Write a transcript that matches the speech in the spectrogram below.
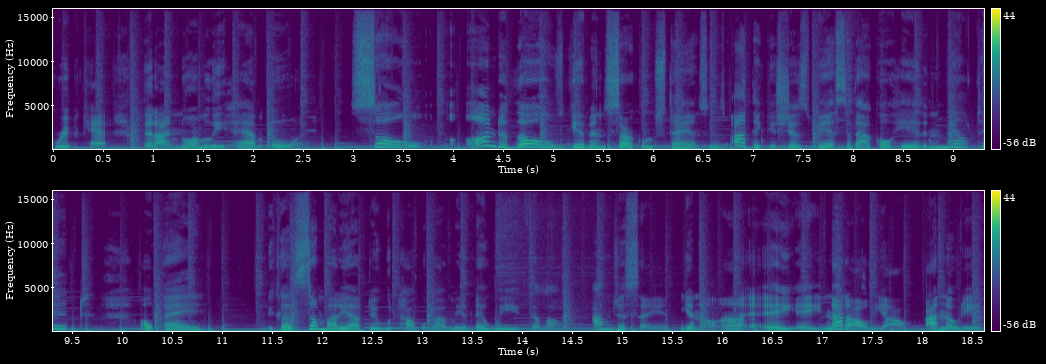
grip cap that I normally have on. So, under those given circumstances, I think it's just best that I go ahead and melt it, okay? Because somebody out there would talk about me if that wig fell off. I'm just saying, you know, I, hey, hey, not all y'all. I know that.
